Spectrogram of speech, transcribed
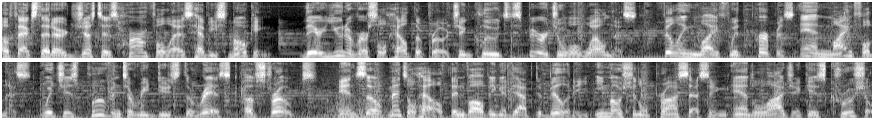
effects that are just as harmful as heavy smoking. Their universal health approach includes spiritual wellness, filling life with purpose and mindfulness, which is proven to reduce the risk of strokes. And so, mental health involving adaptability, emotional processing, and logic is crucial.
